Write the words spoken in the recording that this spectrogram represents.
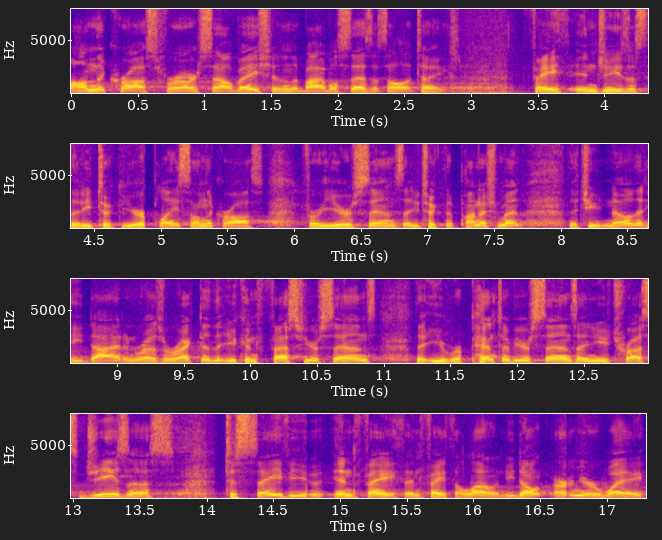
on the cross for our salvation. And the Bible says that's all it takes faith in Jesus, that He took your place on the cross for your sins, that He took the punishment, that you know that He died and resurrected, that you confess your sins, that you repent of your sins, and you trust Jesus to save you in faith and faith alone. You don't earn your way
